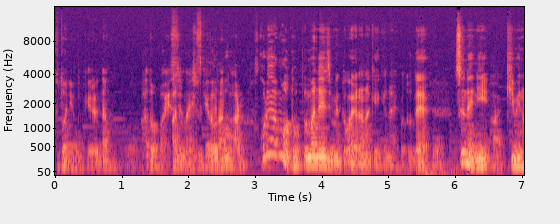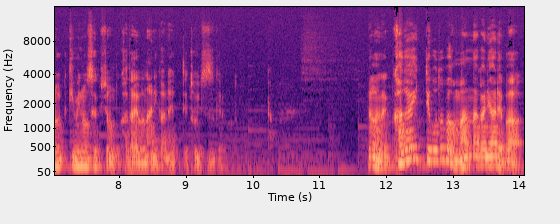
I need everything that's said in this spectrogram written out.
ことにおけるなんかこうアドバイスじゃないですけどアドバイスなんかこれはもうトップマネジメントがやらなきゃいけないことで常にはい君の,、君のセクションの課題は何かねって問い続けること。だからね課題って言葉が真ん中にあれば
